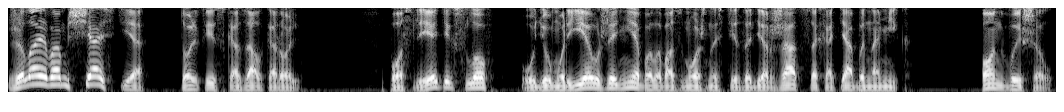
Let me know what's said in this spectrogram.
желаю вам счастья!» — только и сказал король. После этих слов у Дюмурье уже не было возможности задержаться хотя бы на миг. Он вышел.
